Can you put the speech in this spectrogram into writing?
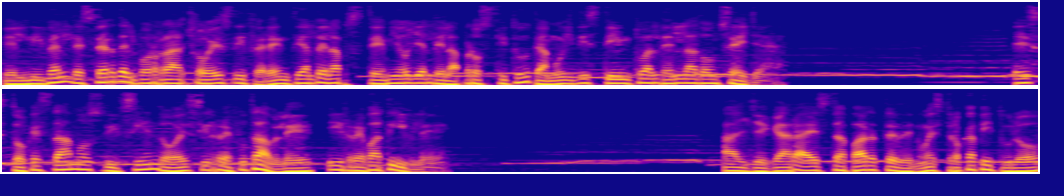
El nivel de ser del borracho es diferente al del abstemio y el de la prostituta muy distinto al de la doncella. Esto que estamos diciendo es irrefutable, irrebatible. Al llegar a esta parte de nuestro capítulo,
